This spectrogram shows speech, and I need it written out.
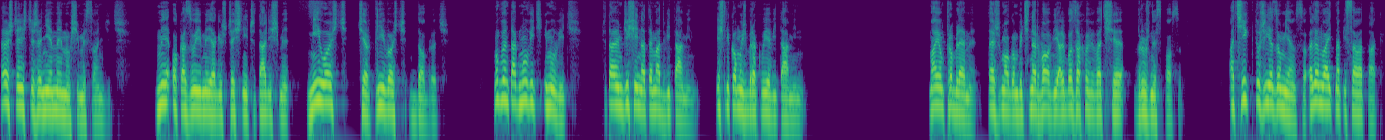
Całe szczęście, że nie my musimy sądzić. My okazujmy, jak już wcześniej czytaliśmy, miłość, cierpliwość, dobroć. Mógłbym tak mówić i mówić. Czytałem dzisiaj na temat witamin. Jeśli komuś brakuje witamin, mają problemy, też mogą być nerwowi albo zachowywać się w różny sposób. A ci, którzy jedzą mięso, Ellen White napisała tak.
